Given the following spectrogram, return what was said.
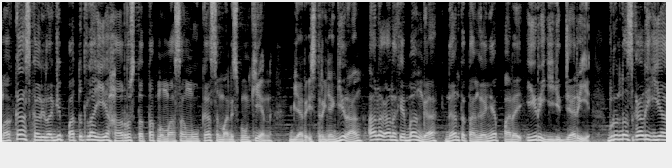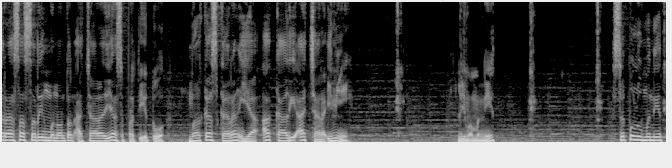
Maka sekali lagi patutlah ia harus tetap memasang muka semanis mungkin, biar istrinya girang, anak-anaknya bangga, dan tetangganya pada iri gigit jari. Beruntung sekali ia rasa sering menonton acara yang seperti itu, maka sekarang ia akali acara ini. 5 menit, 10 menit,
